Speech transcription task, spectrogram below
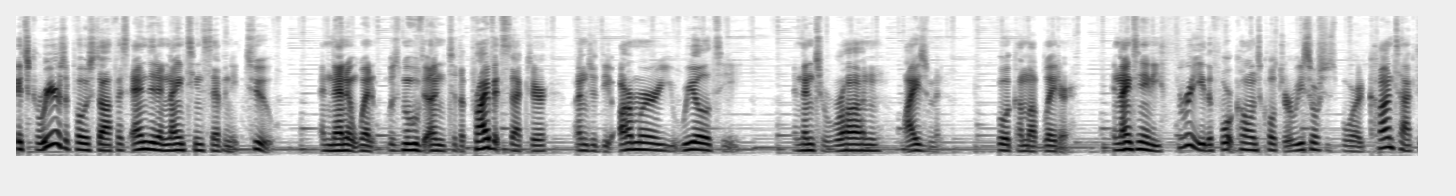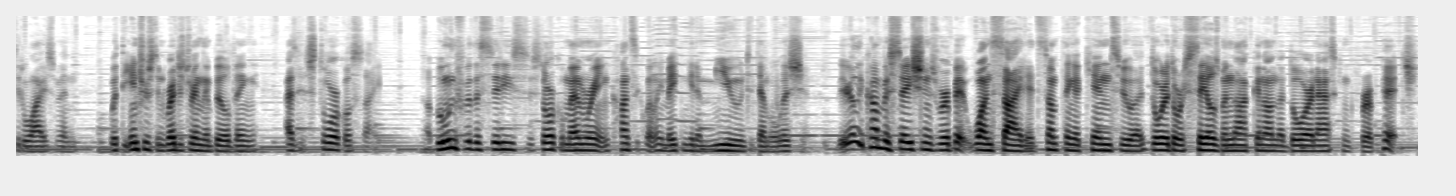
Its career as a post office ended in 1972, and then it went was moved into the private sector under the Armory Realty, and then to Ron Wiseman, who will come up later. In 1983, the Fort Collins Cultural Resources Board contacted Wiseman with the interest in registering the building as a historical site, a boon for the city's historical memory and consequently making it immune to demolition. The early conversations were a bit one sided, something akin to a door to door salesman knocking on the door and asking for a pitch.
